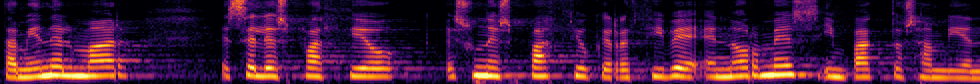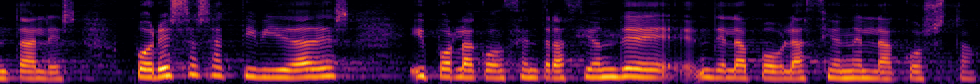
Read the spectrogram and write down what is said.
También el mar es, un espacio que recibe enormes impactos ambientales por esas actividades y por la concentración de la población en la costa.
